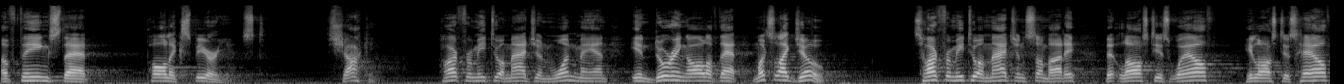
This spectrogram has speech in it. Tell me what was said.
of things that Paul experienced, shocking. Hard for me to imagine one man enduring all of that, much like Job. It's hard for me to imagine somebody that lost his wealth, he lost his health,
